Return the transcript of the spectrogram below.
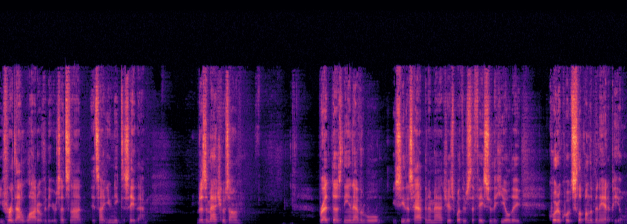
You've heard that a lot over the years. That's not it's not unique to say that. But as the match goes on, Bret does the inevitable you see this happen in matches, whether it's the face or the heel, they quote unquote slip on the banana peel.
